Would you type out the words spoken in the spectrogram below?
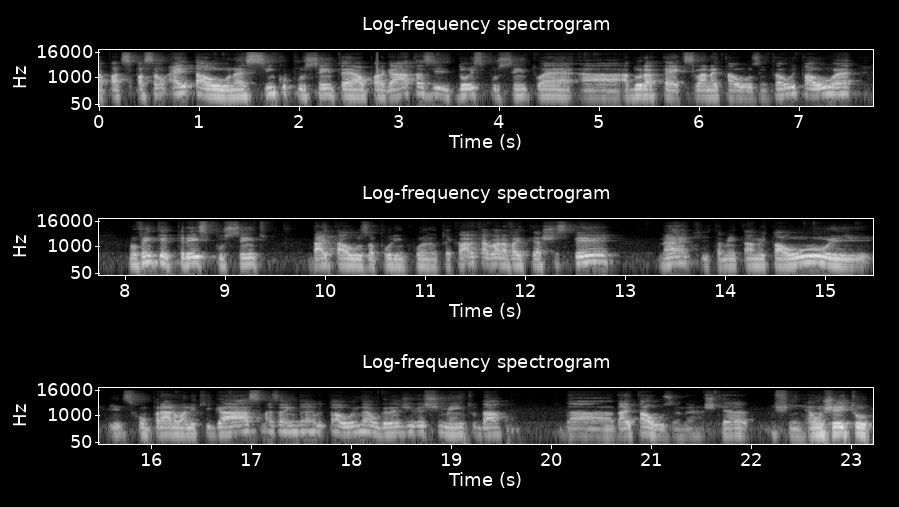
da participação é Itaú, né? 5% é Alpargatas e 2% é a, a Duratex lá na Itaúsa. Então, o Itaú é 93% da Itaúsa por enquanto. É claro que agora vai ter a XP, né, que também está no Itaú, e, e, eles compraram a Liquigás, mas ainda o Itaú ainda é um grande investimento da, da, da Itaúsa, né? Acho que é, enfim, é um jeito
